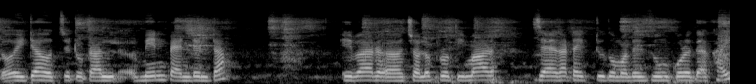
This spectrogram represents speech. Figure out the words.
তো এইটা হচ্ছে টোটাল মেন প্যান্ডেলটা। এবার চলো প্রতিমার জায়গাটা একটু তোমাদের জুম করে দেখাই।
